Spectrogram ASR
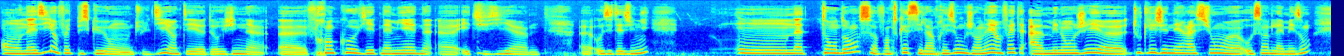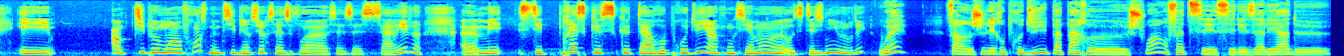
en Asie, en fait, puisque on- tu le dis, tu es d'origine euh, franco-vietnamienne et tu vis aux États-Unis. On a tendance, enfin en tout cas c'est l'impression que j'en ai en fait, à mélanger euh, toutes les générations euh, au sein de la maison et un petit peu moins en France, même si bien sûr ça se voit, ça, ça- ça arrive, Euh, mais c'est presque ce que tu as reproduit inconsciemment aux États-Unis aujourd'hui? Ouais. Enfin, je les reproduis pas par euh, choix. En fait, c'est les aléas de,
